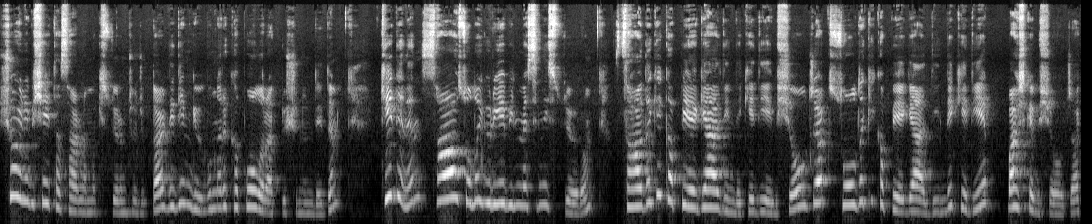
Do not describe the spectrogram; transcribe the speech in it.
Şöyle bir şey tasarlamak istiyorum çocuklar. Dediğim gibi bunları kapı olarak düşünün dedim. Kedinin sağa sola yürüyebilmesini istiyorum. Sağdaki kapıya geldiğinde kediye bir şey olacak. Soldaki kapıya geldiğinde kediye başka bir şey olacak.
